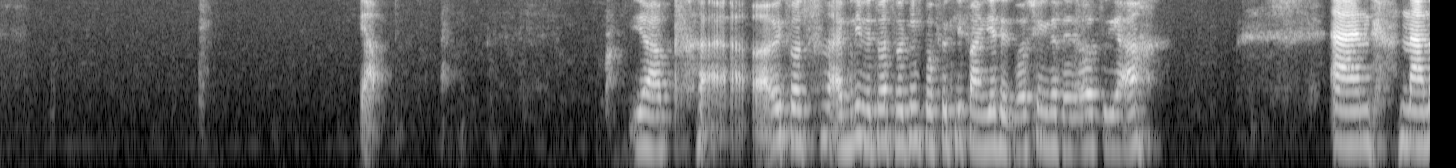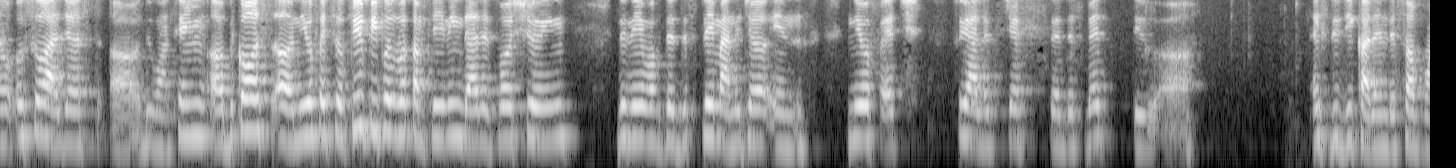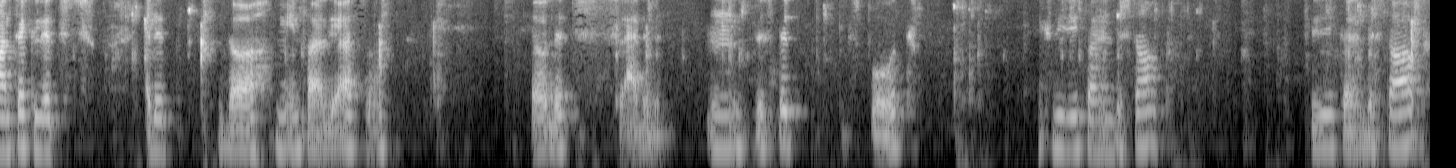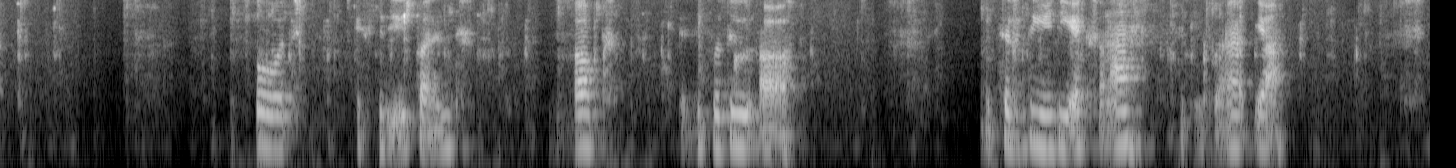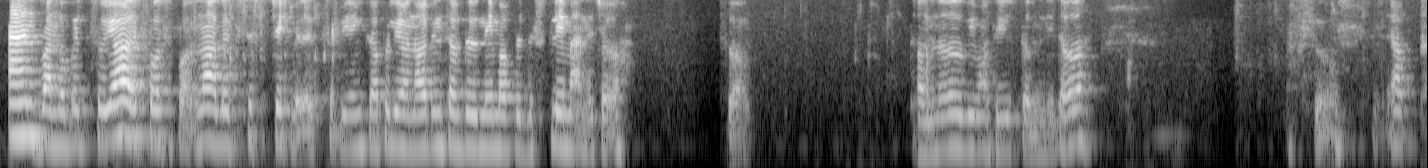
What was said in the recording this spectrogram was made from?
yeah, yep, uh, it was, I believe it was working perfectly fine, yet it was showing that so yeah. And Nano, also I'll just uh, do one thing, uh, because uh, NeoFetch, so few people were complaining that it was showing the name of the display manager in NeoFetch. So yeah, let's just set this bit to uh, xdg current the sub one sec. Let's edit the main file yeah so, so let's add it mm, this export. Xdg current desktop. Xdg current desktop. Export. Xdg current desktop. Equal to uh let's set the dx or now uh, yeah. And one more bit. So yeah, first of all, now let's just check whether it's appearing properly or not in terms of the name of the display manager. So terminal, we want to use Terminator. So, yep.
